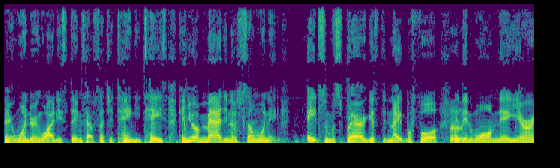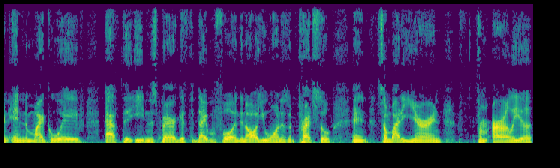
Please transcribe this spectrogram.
They're wondering why these things have such a tangy taste. Can you imagine if someone ate some asparagus the night before and mm. then warmed their urine in the microwave after eating asparagus the night before, and then all you want is a pretzel and somebody urine from earlier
